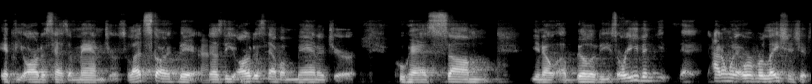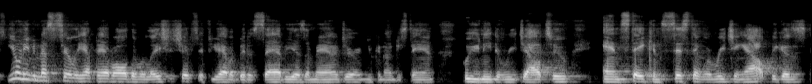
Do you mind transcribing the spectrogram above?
if the artist has a manager. So let's start there. Does the artist have a manager who has some you know, abilities, or even I don't want or relationships. You don't even necessarily have to have all the relationships if you have a bit of savvy as a manager and you can understand who you need to reach out to and stay consistent with reaching out because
